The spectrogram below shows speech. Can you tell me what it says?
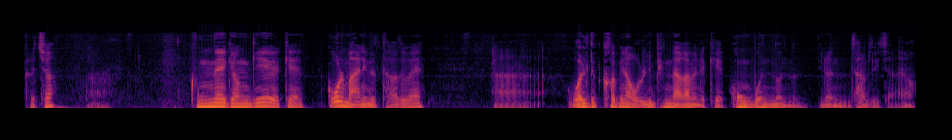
그렇죠? 아, 국내 경기에 이렇게 골 많이 넣다가도 왜, 아, 월드컵이나 올림픽 나가면 이렇게 공 못 넣는 이런 사람도 있잖아요.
